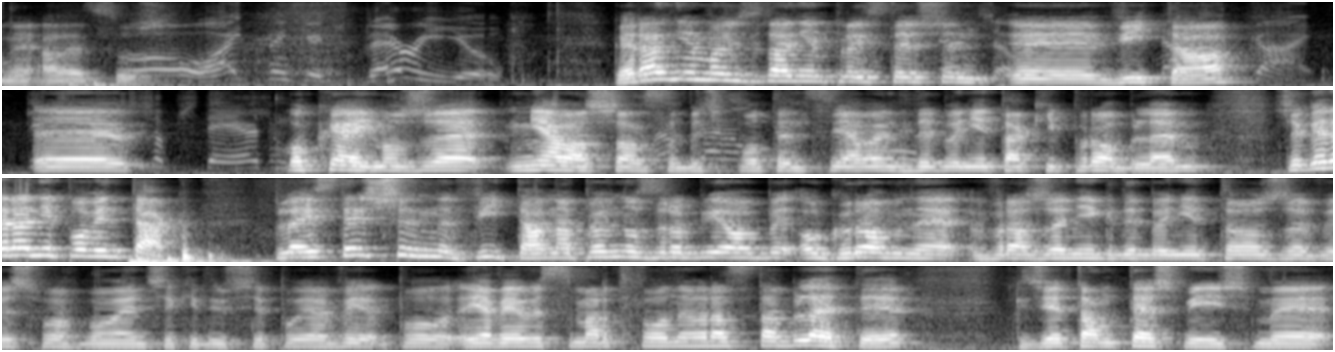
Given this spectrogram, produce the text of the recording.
nie, ale cóż. Generalnie moim zdaniem PlayStation e, Vita e, Okej, może miała szansę być potencjałem, gdyby nie taki problem, że generalnie powiem tak, PlayStation Vita na pewno zrobiłoby ogromne wrażenie, gdyby nie to, że wyszła w momencie, kiedy już się pojawi, pojawiały smartfony oraz tablety, gdzie tam też mieliśmy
